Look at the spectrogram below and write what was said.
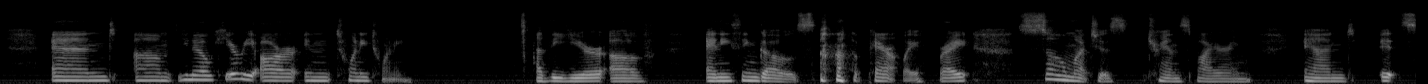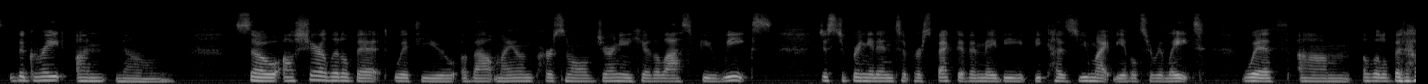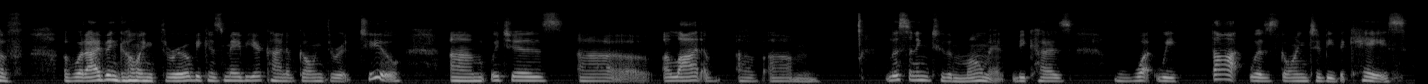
And, um, you know, here we are in 2020, uh, the year of anything goes, apparently, right? So much is transpiring and it's the great unknown. So, I'll share a little bit with you about my own personal journey here the last few weeks, just to bring it into perspective, and maybe because you might be able to relate with um, a little bit of, of what I've been going through, because maybe you're kind of going through it too, um, which is uh, a lot of, of um, listening to the moment, because what we thought was going to be the case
